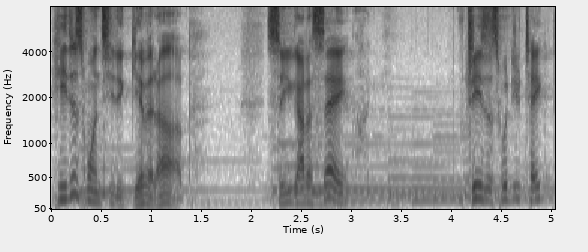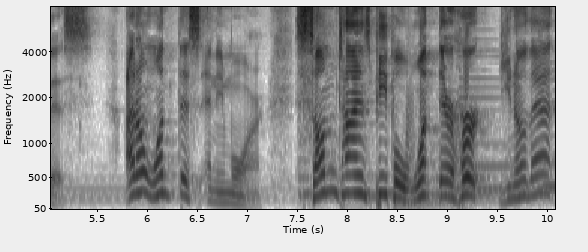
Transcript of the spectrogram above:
He just wants you to give it up. So you got to say, Jesus, would you take this? I don't want this anymore. Sometimes people want their hurt. Do you know that?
